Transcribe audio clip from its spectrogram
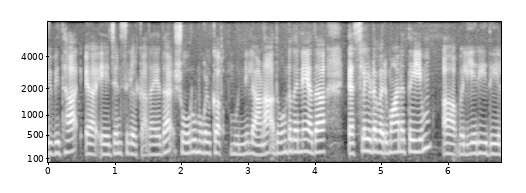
വിവിധ ഏജൻസികൾക്ക് അതായത് ഷോറൂമുകൾക്ക് മുന്നിലാണ്. അതുകൊണ്ട് തന്നെ അത് ടെസ്ലയുടെ വരുമാനത്തെയും വലിയ രീതിയിൽ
